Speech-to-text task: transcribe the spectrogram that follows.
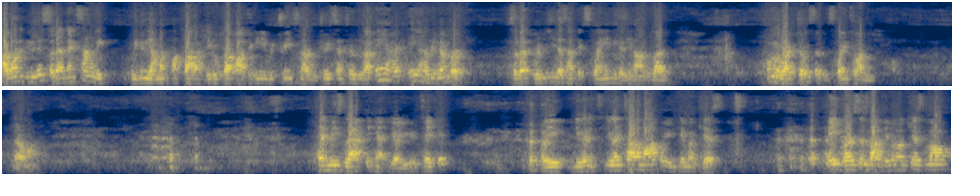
I want to do this so that next time we, we do Yamantaka, Heruka, Vajrayogini retreats in our retreat center, we'll be like, hey, I, hey, I remember. So that Rinpoche doesn't have to explain because, you know, I'm like, I'm going to write Joseph, explain to him. Never mind. Henry's laughing at you. Are you going to take it? or you, you're going to, you're to tell him off or you can give him a kiss? Eight verses about giving him a kiss long?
